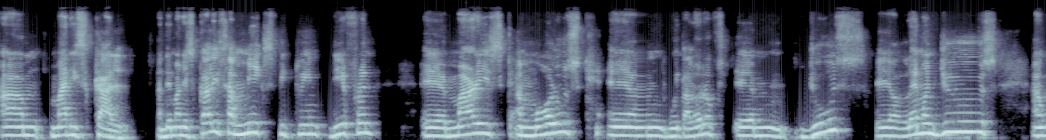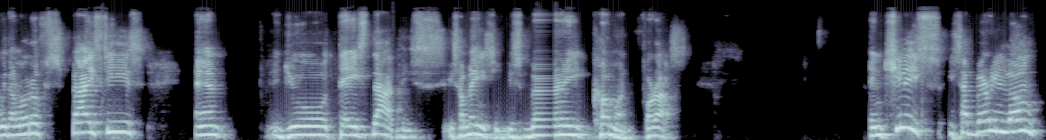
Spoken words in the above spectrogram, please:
um, mariscal. And the mariscal is a mix between different uh, marisk and mollusk and with a lot of um, juice, uh, lemon juice, and with a lot of spices. And you taste that. It's, it's amazing. It's very common for us. And Chile is, is a very long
